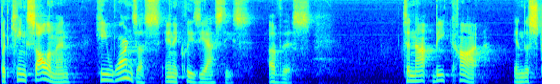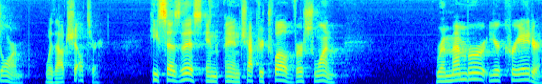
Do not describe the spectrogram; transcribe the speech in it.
But King Solomon, he warns us in Ecclesiastes of this to not be caught in the storm without shelter. He says this in, in chapter 12, verse 1. Remember your Creator,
